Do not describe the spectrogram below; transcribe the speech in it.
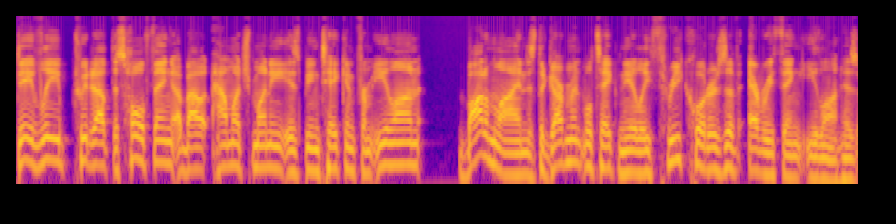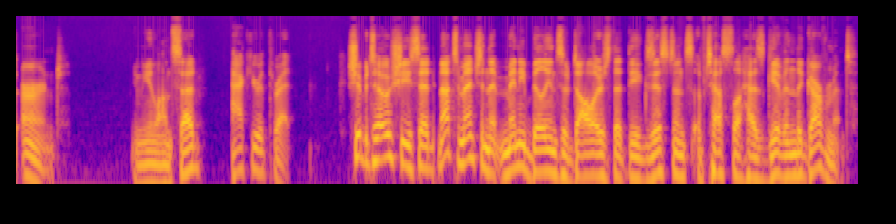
Dave Lee tweeted out this whole thing about how much money is being taken from Elon. Bottom line is the government will take nearly three quarters of everything Elon has earned. And Elon said, Accurate threat. Shibetoshi said, not to mention that many billions of dollars that the existence of Tesla has given the government.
